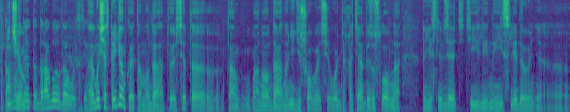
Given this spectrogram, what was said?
Потому и чем... что это дорогое удовольствие. А мы сейчас придем к этому, да. То есть это там, оно, да, оно не дешевое сегодня, хотя, безусловно, если взять те или иные исследования э,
